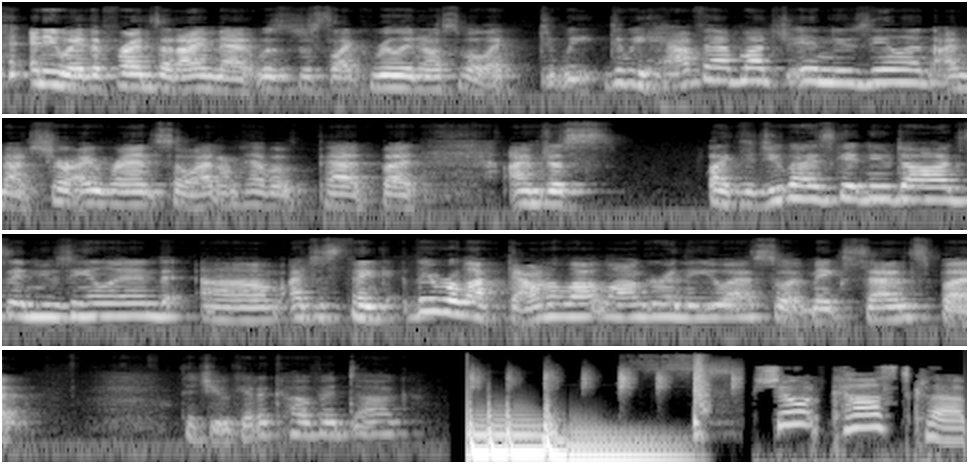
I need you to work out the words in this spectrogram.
anyway, the friends that I met was just like really noticeable. Like, do we, do we have that much in New Zealand? I'm not sure. I rent, so I don't have a pet, but I'm just like, did you guys get new dogs in New Zealand? Um, I just think they were locked down a lot longer in the US, so it makes sense. But did you get a COVID dog? Short Cast Club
